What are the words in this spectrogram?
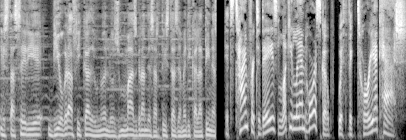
esta serie biográfica de uno de los más grandes artistas de América Latina. It's time for today's Lucky Land horoscope with Victoria Cash.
